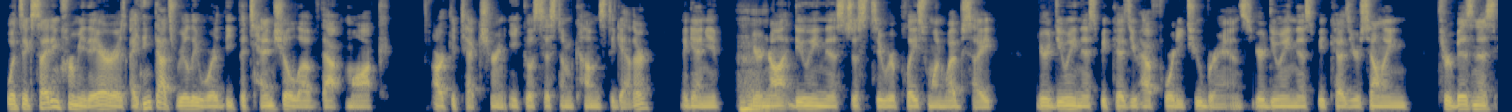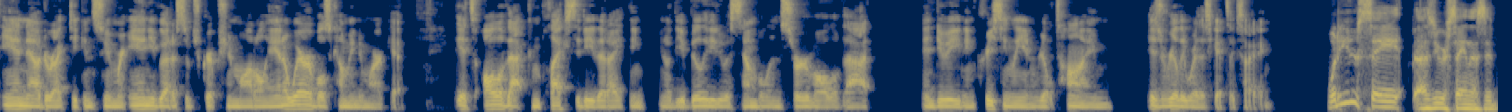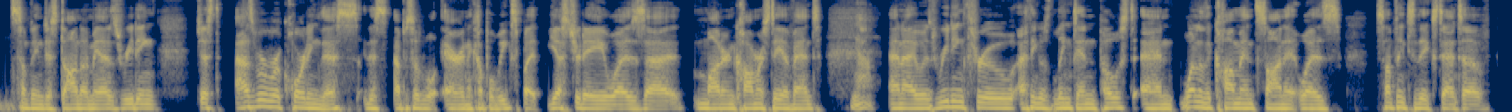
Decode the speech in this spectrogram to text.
What's exciting for me there is I think that's really where the potential of that MACH architecture and ecosystem comes together. Again, you, mm-hmm. you're not doing this just to replace one website. You're doing this because you have 42 brands. You're doing this because you're selling through business and now direct to consumer, and you've got a subscription model and a wearables coming to market. It's all of that complexity that I think, you know, the ability to assemble and serve all of that and do it increasingly in real time is really where this gets exciting. What do you say as you were saying this? It, something just dawned on me. I was reading just as we're recording this. This episode will air in a couple weeks, but yesterday was a Modern Commerce Day event. Yeah, and I was reading through. I think it was LinkedIn post, and one of the comments on it was something to the extent of,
